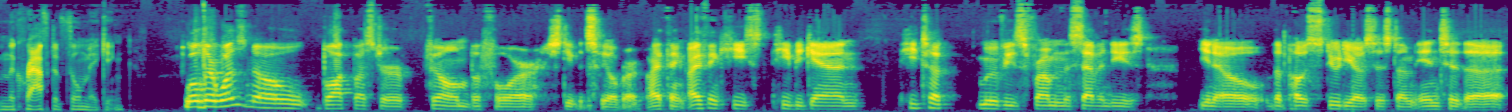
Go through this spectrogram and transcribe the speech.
in the craft of filmmaking? Well, there was no blockbuster film before Steven Spielberg. I think. I think he he began. He took movies from the '70s, you know, the post studio system into the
